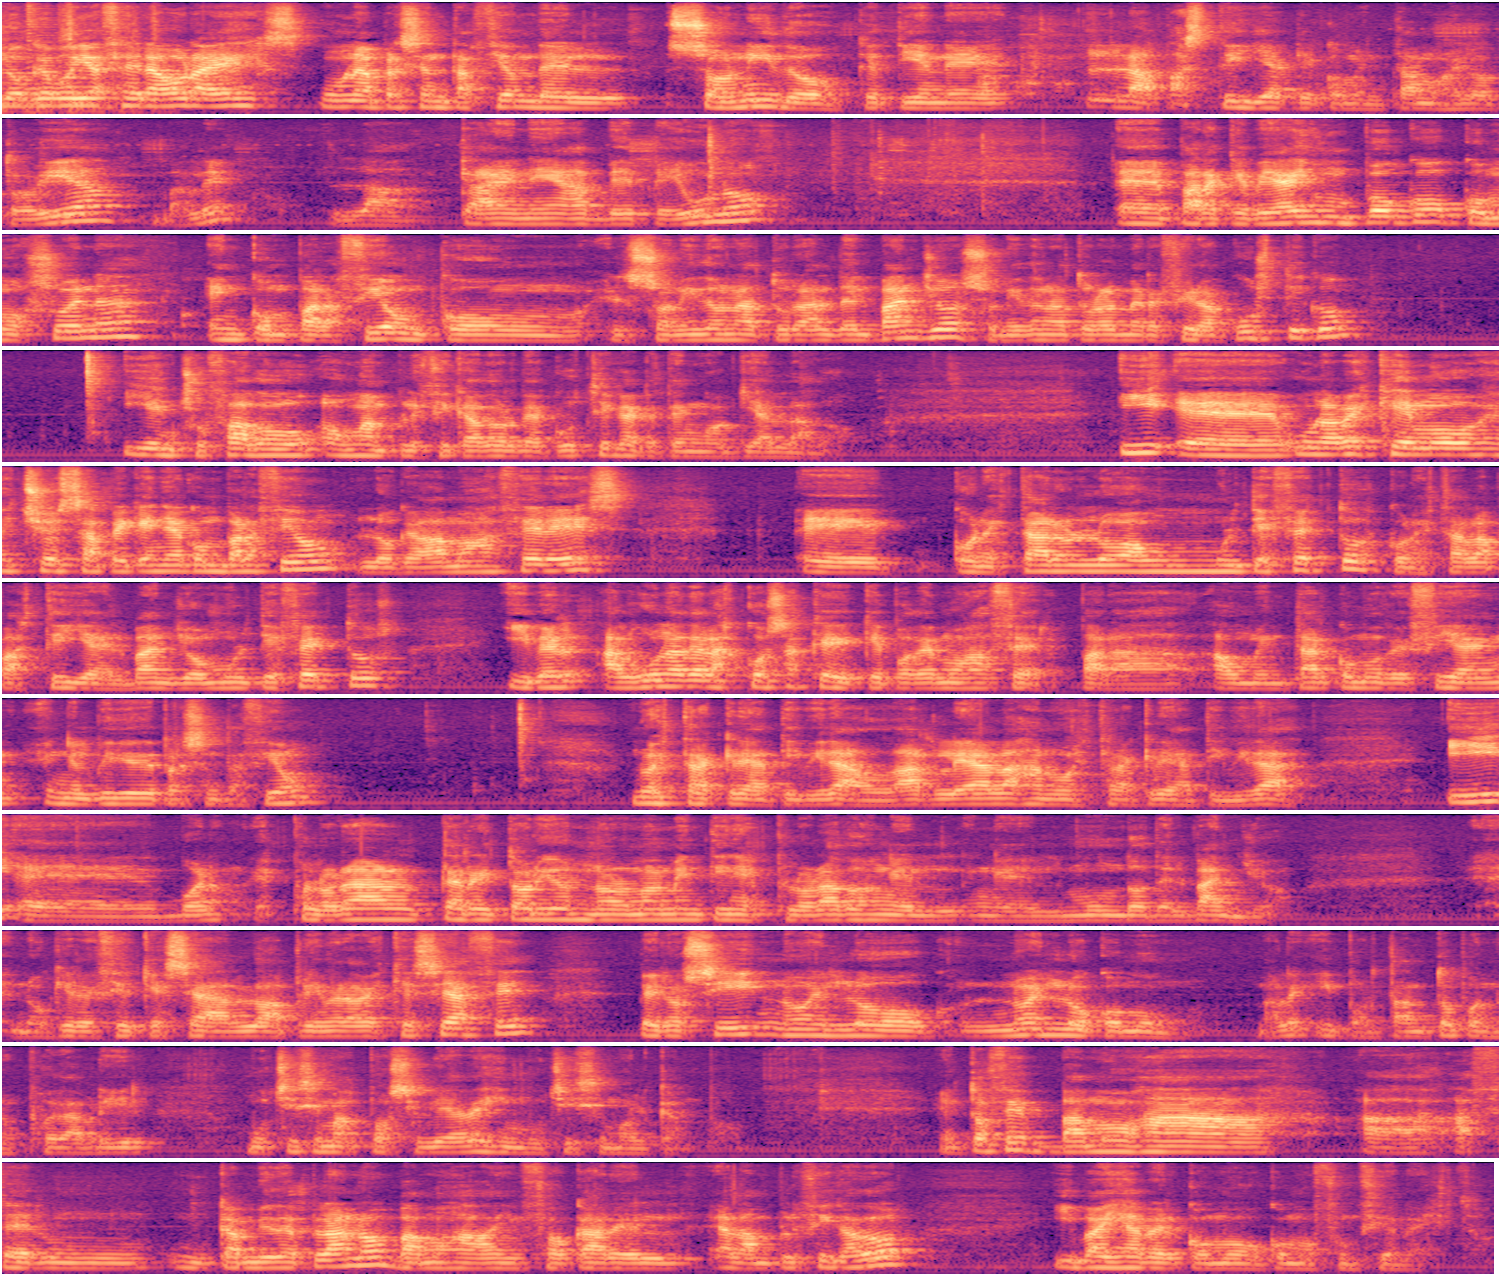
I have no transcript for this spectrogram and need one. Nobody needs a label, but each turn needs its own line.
lo que voy a hacer ahora es una presentación del sonido que tiene la pastilla que comentamos el otro día, ¿vale? La KNA BP1, eh, para que veáis un poco cómo suena en comparación con el sonido natural del banjo, sonido natural me refiero a acústico, y enchufado a un amplificador de acústica que tengo aquí al lado. Y eh, una vez que hemos hecho esa pequeña comparación, lo que vamos a hacer es eh, conectarlo a un multiefectos, conectar la pastilla, el banjo a un multiefectos, y ver algunas de las cosas que, podemos hacer para aumentar, como decía en, el vídeo de presentación, nuestra creatividad, darle alas a nuestra creatividad y, eh, bueno, explorar territorios normalmente inexplorados en el, mundo del banjo. Eh, no quiere decir que sea la primera vez que se hace, pero sí no es lo, no es lo común, ¿vale? Y por tanto, pues nos puede abrir muchísimas posibilidades y muchísimo el campo. Entonces vamos a, hacer un, cambio de plano, vamos a enfocar el, amplificador y vais a ver cómo, funciona esto.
